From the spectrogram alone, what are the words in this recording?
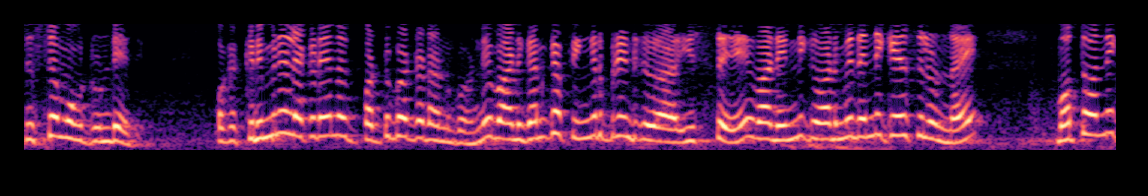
సిస్టమ్ ఒకటి ఉండేది. ఒక క్రిమినల్ ఎక్కడైనా పట్టుబడ్డాడు అనుకోండి వాడి కనుక ఫింగర్ ప్రింట్ ఇస్తే వాడు ఎన్ని వాడి మీద ఎన్ని కేసులు ఉన్నాయి మొత్తం అన్ని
